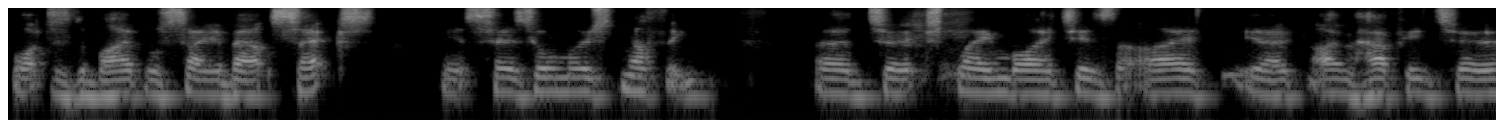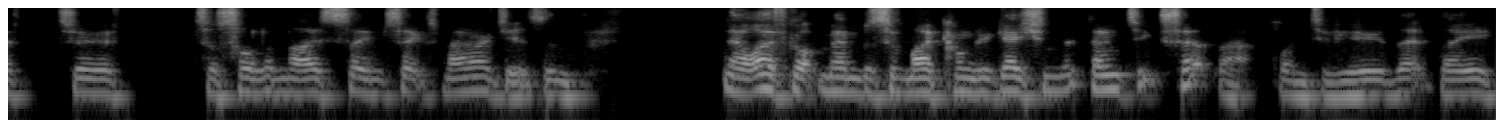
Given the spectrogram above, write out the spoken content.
what does the Bible say about sex. It says almost nothing uh, to explain why it is that I you know I'm happy to to to solemnize same-sex marriages and now, I've got members of my congregation that don't accept that point of view, that they,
